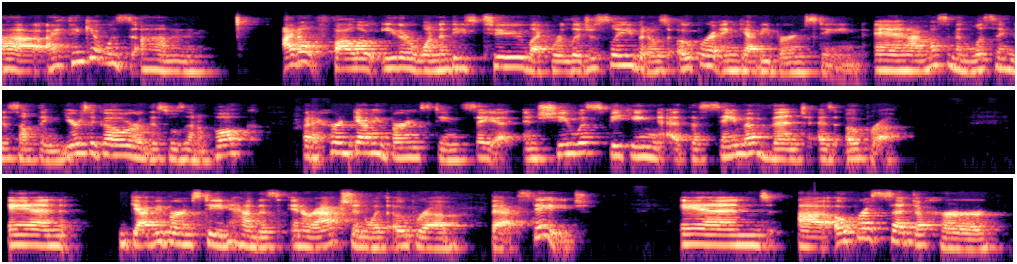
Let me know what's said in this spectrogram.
uh, I think it was, um, I don't follow either one of these two like religiously, but it was Oprah and Gabby Bernstein. And I must have been listening to something years ago, or this was in a book, but I heard Gabby Bernstein say it, and she was speaking at the same event as Oprah. And Gabby Bernstein had this interaction with Oprah backstage. And uh, Oprah said to her,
